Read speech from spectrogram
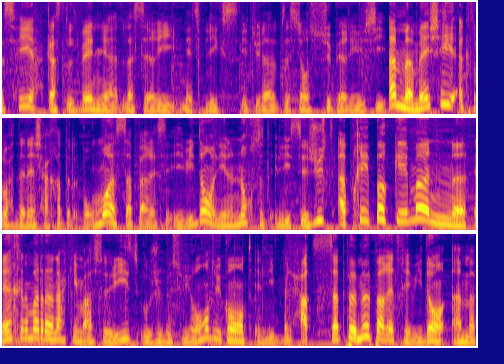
صحيح Castlevania la série Netflix est une adaptation super réussie اما ماشي هي أكثر وحده ناجحه خاطر pour moi ça paraissait évident لأن نقصد اللي c'est juste après Pokémon اخر مره نحكي مع سوريس و je me suis rendu compte اللي بالحق ça peut me paraître évident اما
